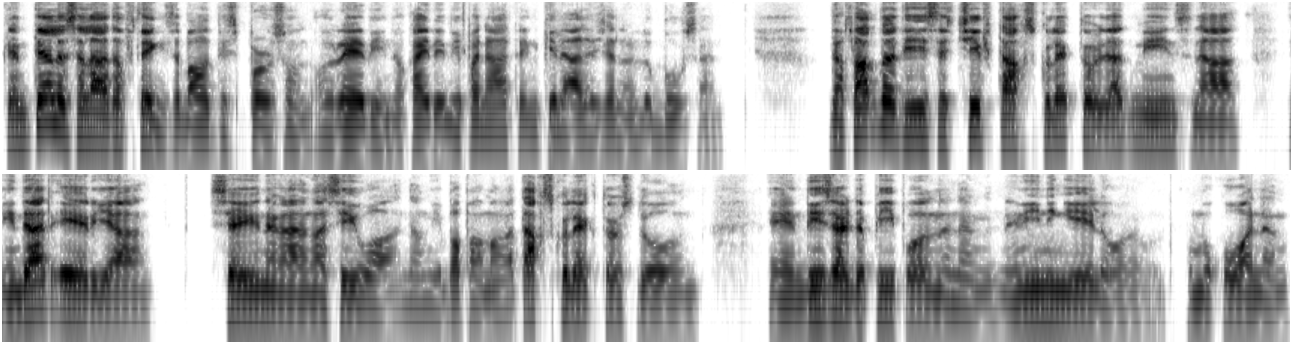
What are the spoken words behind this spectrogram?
can tell us a lot of things about this person already, no? Kahit hindi pa natin kilala siya ng lubusan. The fact that he is a chief tax collector, that means na in that area, siya yung nangangasiwa ng iba pang mga tax collectors doon. And these are the people na nang, naniningil o kumukuha ng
